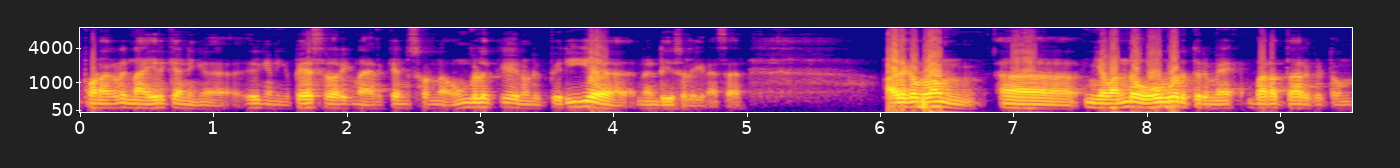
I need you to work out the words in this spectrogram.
போனா கூட நான் இருக்கேன் நீங்கள் இருக்கேன் நீங்கள் பேசுகிற வரைக்கும் நான் இருக்கேன்னு சொன்னேன் உங்களுக்கு என்னுடைய பெரிய நன்றி சொல்லிக்கிறேன் சார் அதுக்கப்புறம் இங்கே வந்த ஒவ்வொருத்தருமே பரத்தா இருக்கட்டும்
